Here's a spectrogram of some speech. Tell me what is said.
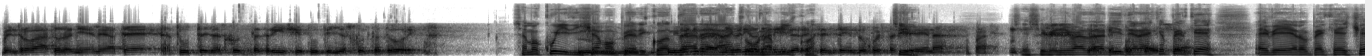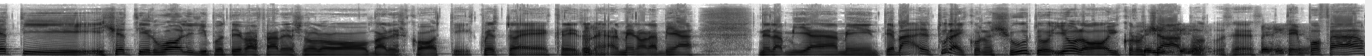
Bentrovato Daniele, a te, a tutte le ascoltatrici e tutti gli ascoltatori. Siamo qui, diciamo, mm, per ricordare veniva, anche un amico. sentendo questa sì. scena. Sì, si veniva da ridere anche perché è vero, perché certi, certi ruoli li poteva fare solo Marescotti. Questo è, credo, almeno mia, nella mia mente. Ma eh, tu l'hai conosciuto? Io l'ho incrociato Benissimo. Benissimo. tempo fa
